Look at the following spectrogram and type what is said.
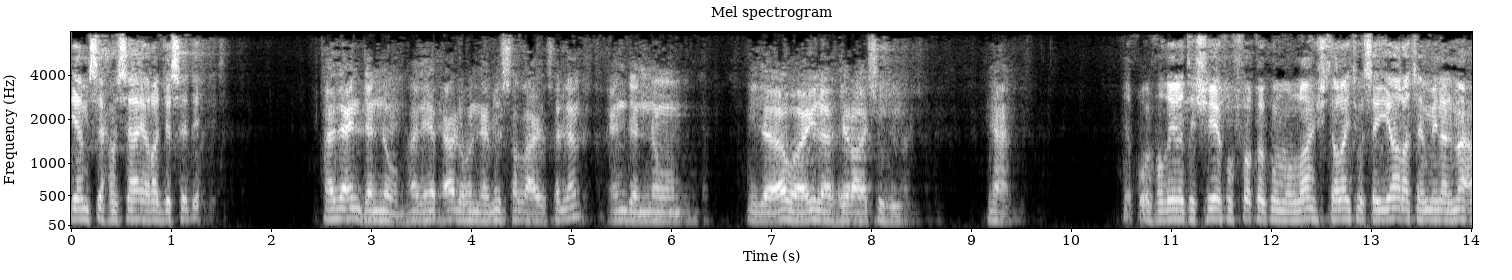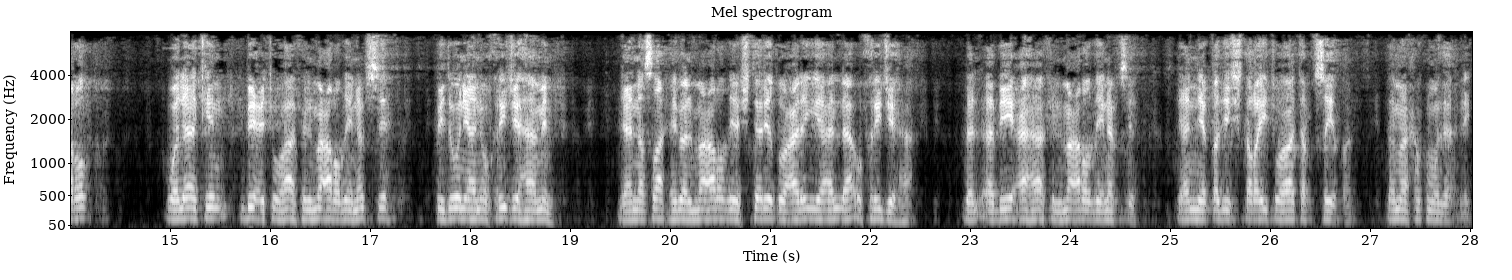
يمسح سائر جسده؟ هذا عند النوم هذا يفعله النبي صلى الله عليه وسلم عند النوم إذا أوى إلى فراشه. نعم. يقول فضيلة الشيخ وفقكم الله اشتريت سيارة من المعرض ولكن بعتها في المعرض نفسه بدون أن أخرجها منه. لأن صاحب المعرض يشترط علي ألا أخرجها بل أبيعها في المعرض نفسه لأني قد اشتريتها تقسيطا. فما حكم ذلك؟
